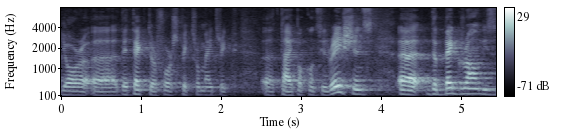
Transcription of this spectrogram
your uh, detector for spectrometric type of considerations. The background is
